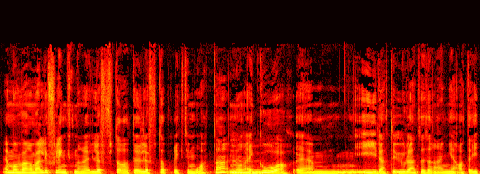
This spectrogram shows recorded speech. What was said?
Jeg må være veldig flink når jeg løfter at jeg løfter på riktig måte. Når jeg går um, i dette ulendte terrenget, at jeg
